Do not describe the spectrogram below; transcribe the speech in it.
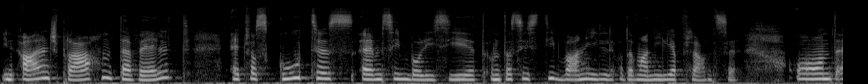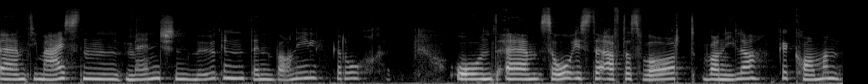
in allen Sprachen der Welt etwas Gutes ähm, symbolisiert und das ist die Vanille oder Vanillepflanze. Und ähm, die meisten Menschen mögen den Vanillegeruch. Und ähm, so ist er auf das Wort Vanilla gekommen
